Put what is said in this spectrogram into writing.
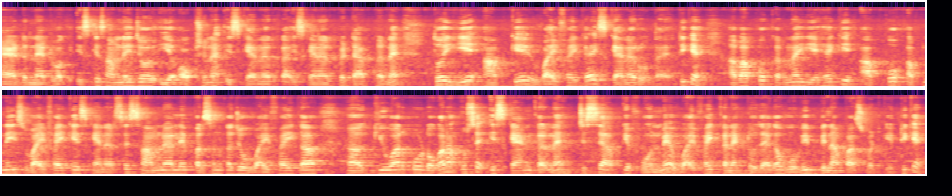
ऐड नेटवर्क इसके सामने जो ये ऑप्शन है स्कैनर का स्कैनर पे टैप करना है तो ये आपके वाईफाई का स्कैनर होता है, ठीक है? अब आपको करना ये है कि आपको अपने इस वाईफाई के स्कैनर से सामने वाले पर्सन का जो वाईफाई का क्यूआर कोड होगा ना, उसे स्कैन करना है, जिससे आपके फ़ोन में वाईफाई कनेक्ट हो जाएगा, वो भी बिना पासवर्ड के, ठीक है?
